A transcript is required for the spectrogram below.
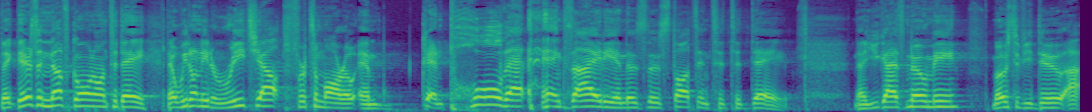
Like there's enough going on today that we don't need to reach out for tomorrow and, and pull that anxiety and those, those thoughts into today. Now, you guys know me. Most of you do. I,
